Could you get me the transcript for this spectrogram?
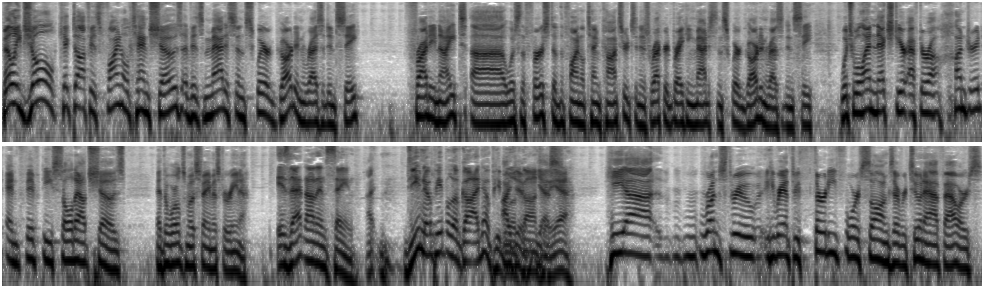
Billy Joel kicked off his final 10 shows of his Madison Square Garden residency Friday night uh, was the first of the final 10 concerts in his record breaking Madison Square Garden residency, which will end next year after 150 sold out shows at the world's most famous arena. Is that not insane? I, Do you know people who have gone? I know people I who have do, gone yes. to. Yeah. He uh, runs through. He ran through 34 songs over two and a half hours,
